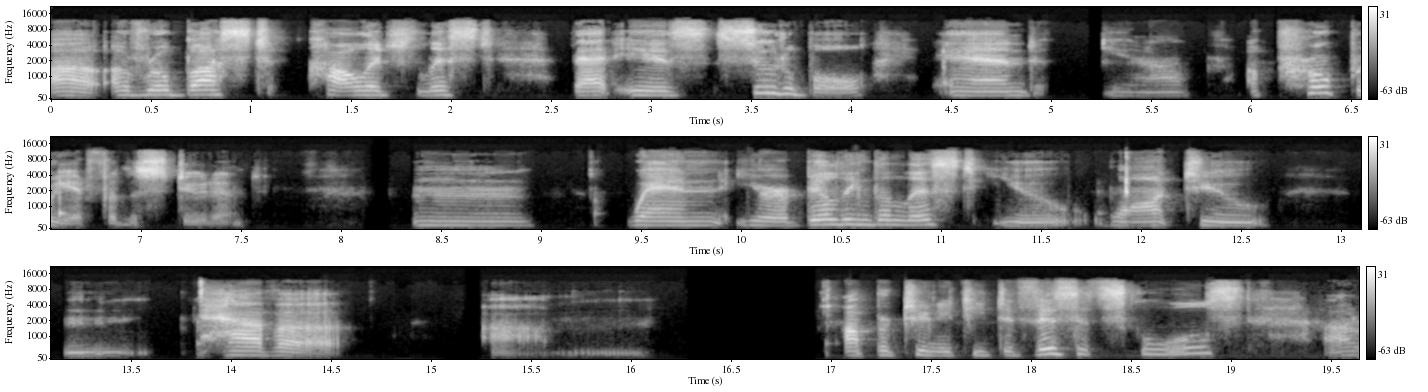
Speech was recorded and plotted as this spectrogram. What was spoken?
a, a robust college list that is suitable and you know appropriate for the student. Mm, when you're building the list you want to mm, have a opportunity to visit schools. Uh,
